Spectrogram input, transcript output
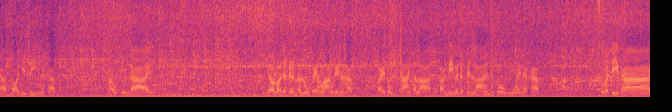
ครับซอยที่ 4 นะครับมาอุดหนุนได้ เดี๋ยวเราจะเดินทะลุไปข้างหลังเลยนะครับ ไปตรงกลางตลาดฝั่งนี้ก็จะเป็นร้านโชว์หวยนะครับ สวัสดีครับ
